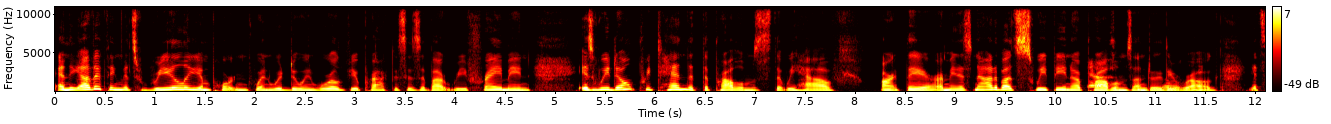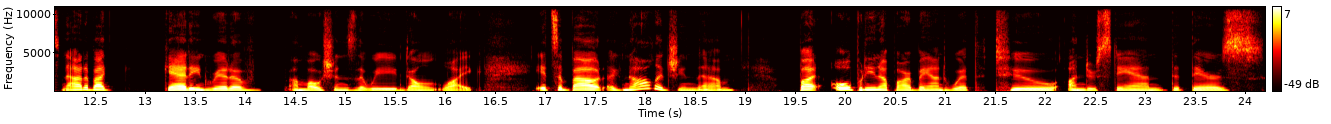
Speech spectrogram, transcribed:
And the other thing that's really important when we're doing worldview practices about reframing is we don't pretend that the problems that we have aren't there. I mean, it's not about sweeping our problems under the rug, it's not about getting rid of emotions that we don't like. It's about acknowledging them, but opening up our bandwidth to understand that there's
